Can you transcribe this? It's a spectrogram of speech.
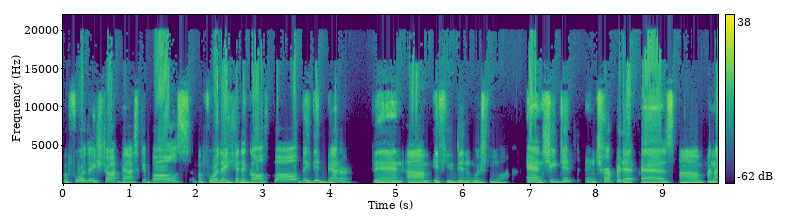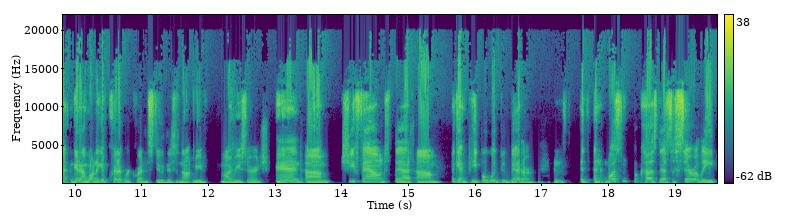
before they shot basketballs, before they hit a golf ball, they did better than um, if you didn't wish them luck. And she did interpret it as, um, and I, again, I want to give credit where credit's due. This is not me, my research. And um, she found that, um, again, people would do better. And, and it wasn't because necessarily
